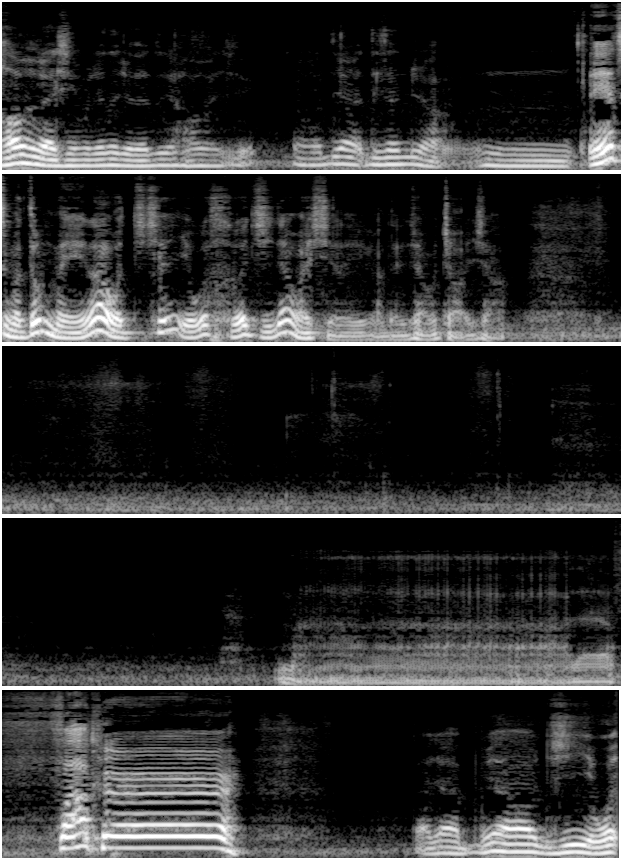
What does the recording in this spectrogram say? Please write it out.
好恶心！我真的觉得自己好恶心。哦，第二、第三句啊，嗯，哎，怎么都没了？我之前有个合集的，我还写了一个，等一下我找一下。妈的，fucker！大家不要急，我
